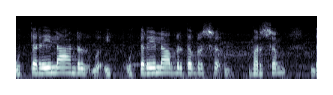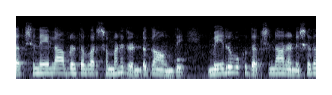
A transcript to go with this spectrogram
ఉత్తరేలా ఉత్తరేలావృత వర్ష వర్షం దక్షిణేలావృత వర్షం అని రెండుగా ఉంది. మేరువుకు దక్షిణాన నిషధ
